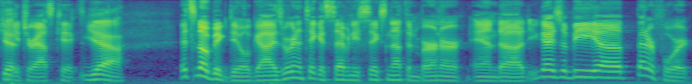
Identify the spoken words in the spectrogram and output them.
get, get, your ass kicked. yeah." It's no big deal, guys. We're gonna take a 76 nothing burner, and uh, you guys will be uh, better for it.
